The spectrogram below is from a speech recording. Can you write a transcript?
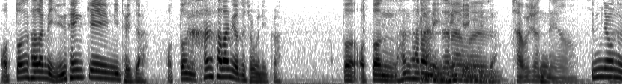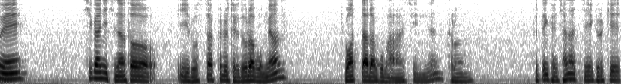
어떤 사람의 인생 게임이 되자. 어떤 한 사람이어도 좋으니까. 어떤, 어떤 한 사람의 한 인생 게임이 되자. 잡으셨네요. 10년 네. 후에 시간이 지나서 이 로스타크를 되돌아보면 좋았다라고 말할 수 있는 그런 그땐 괜찮았지 그렇게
